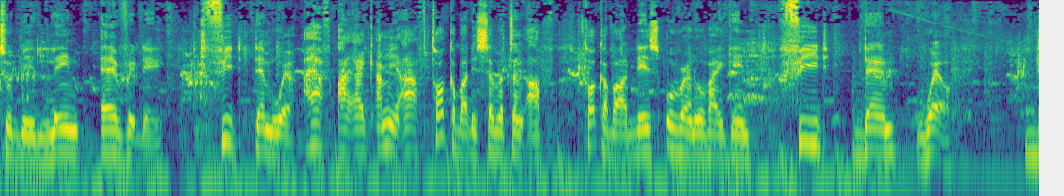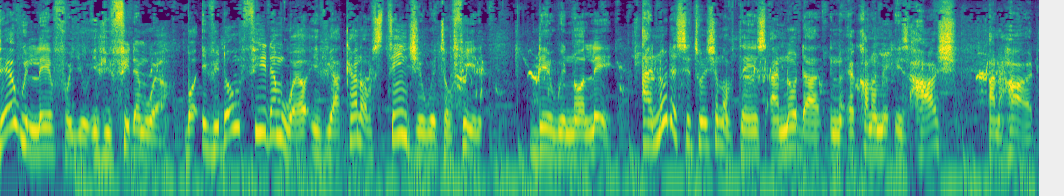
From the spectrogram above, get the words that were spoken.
to be laying every day feed them well. I have I, I, I mean I've talked about this several times. I've talked about this over and over again. Feed them well they will lay for you if you feed them well. But if you don't feed them well if you are kind of stingy with your feed they will not lay. I know the situation of things. I know that you know economy is harsh and hard.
